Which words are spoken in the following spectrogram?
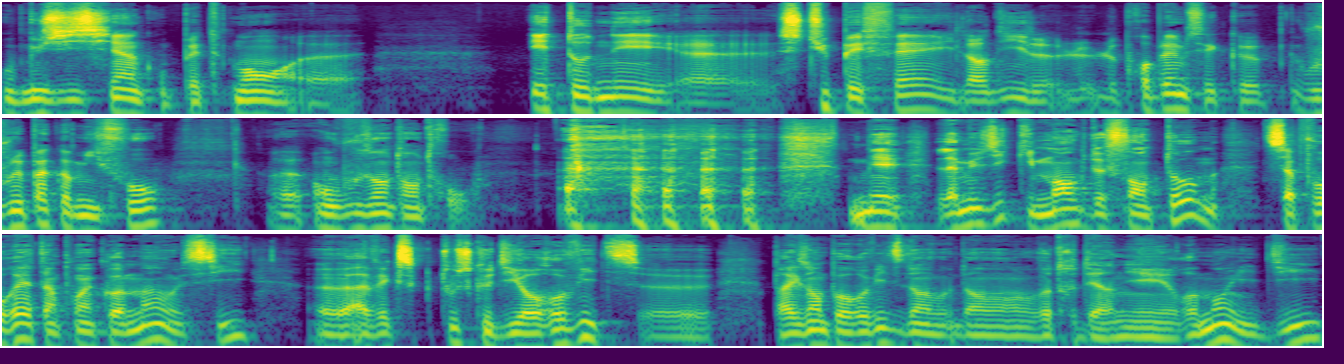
aux musiciens complètement euh, étonnés, stupéfaits, il leur dit le, le problème, c'est que vous jouez pas comme il faut, on vous entend trop. Mais la musique qui manque de fantômes, ça pourrait être un point commun aussi euh, avec tout ce que dit Horowitz. Euh, par exemple, Horowitz, dans, dans votre dernier roman, il dit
